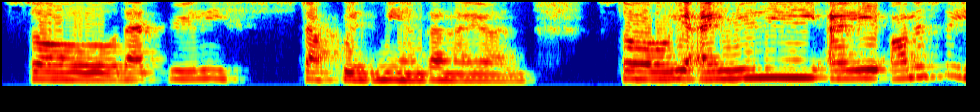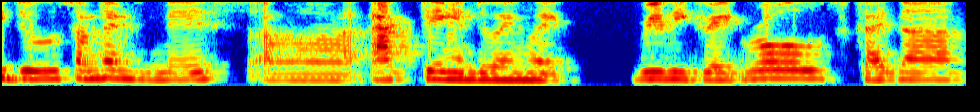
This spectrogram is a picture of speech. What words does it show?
So that really stuck with me hanggang ngayon. So yeah, I really, I honestly do sometimes miss uh, acting and doing like really great roles, kind of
